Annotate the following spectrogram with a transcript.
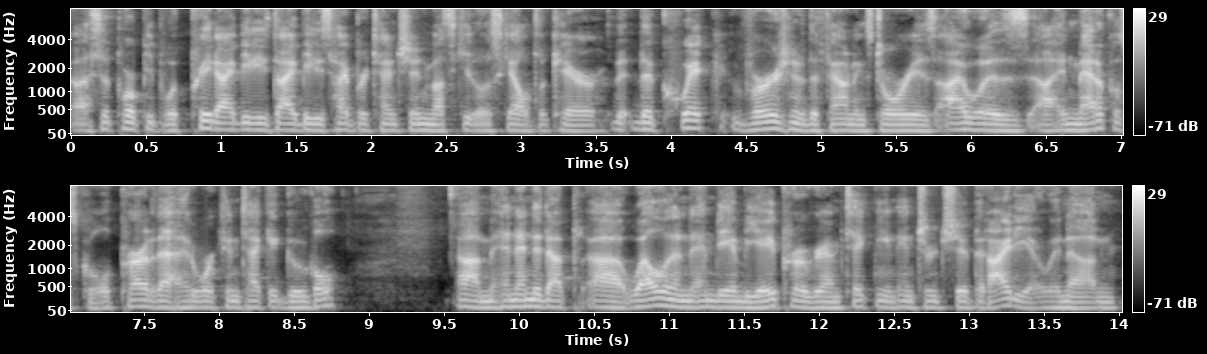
uh, support people with prediabetes, diabetes, hypertension, musculoskeletal care. The, the, quick version of the founding story is I was uh, in medical school. Prior to that, I had worked in tech at Google um, and ended up uh, well in an MD MBA program, taking an internship at IDEO. And um,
